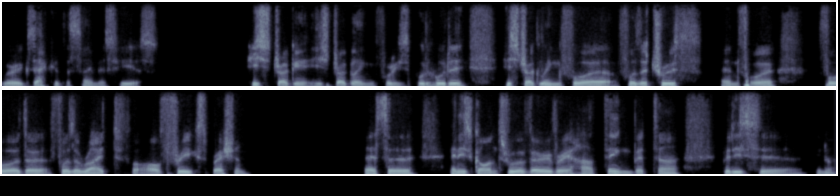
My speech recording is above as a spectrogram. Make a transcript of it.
we're exactly the same as he is. He's struggling. He's struggling for his Buddhahood. He's struggling for for the truth and for for the for the right of free expression. That's a and he's gone through a very very hard thing, but uh, but he's uh, you know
